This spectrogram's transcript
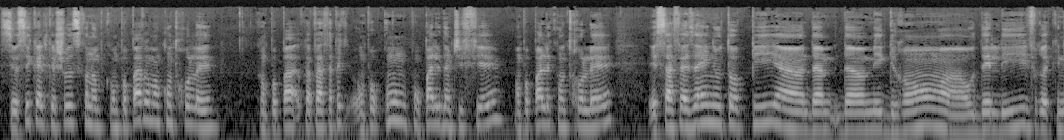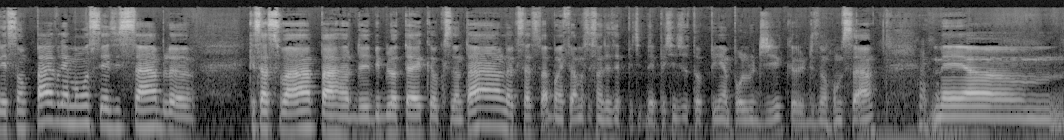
c'est aussi quelque chose qu'on ne peut pas vraiment contrôler. qu'on peut pas, on peut, on peut pas l'identifier, on peut pas le contrôler. Et ça faisait une utopie hein, d'un migrant hein, ou des livres qui ne sont pas vraiment saisissables, que ce soit par des bibliothèques occidentales, que ce soit, bon, évidemment, ce sont des, des petites utopies un peu logiques, disons comme ça. Mais euh,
